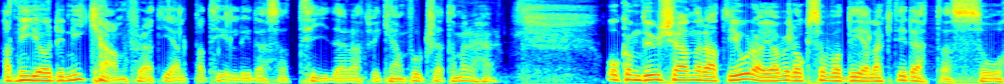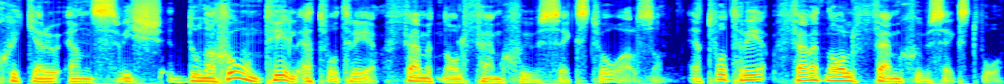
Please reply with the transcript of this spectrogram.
att ni gör det ni kan för att hjälpa till i dessa tider, att vi kan fortsätta med det här. Och om du känner att jo jag vill också vara delaktig i detta så skickar du en Swish-donation till 123 510 5762 alltså. 123 510 5762.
